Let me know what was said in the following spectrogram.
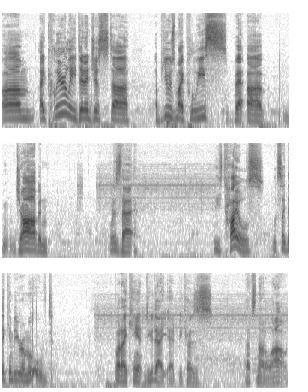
Um, I clearly didn't just, uh, abuse my police, uh, job and... What is that? These tiles, looks like they can be removed. But I can't do that yet because that's not allowed.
